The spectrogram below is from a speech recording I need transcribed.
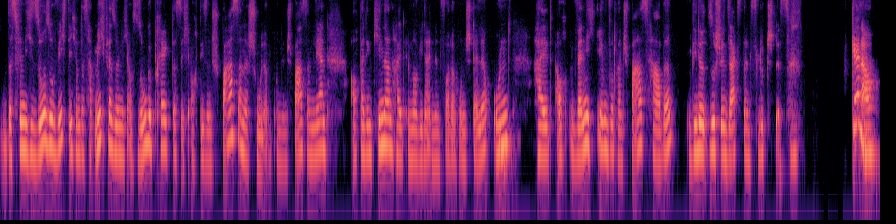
das finde ich so, so wichtig und das hat mich persönlich auch so geprägt, dass ich auch diesen Spaß an der Schule und den Spaß am Lernen auch bei den Kindern halt immer wieder in den Vordergrund stelle und mhm. halt auch, wenn ich irgendwo dran Spaß habe, wie du so schön sagst, dann flutscht es. Genau.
